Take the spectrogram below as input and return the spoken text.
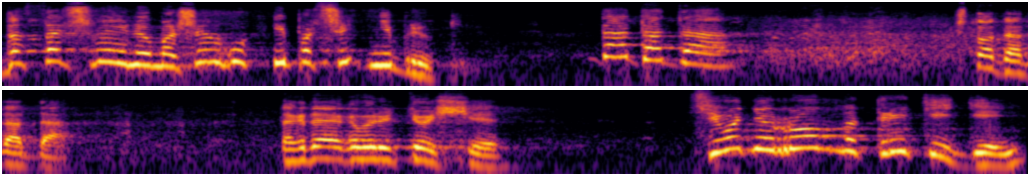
достать швейную машинку и подшить мне брюки. Да-да-да. Что да-да-да? Тогда я говорю теще, сегодня ровно третий день,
